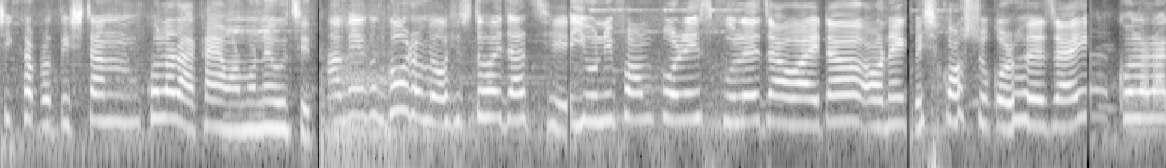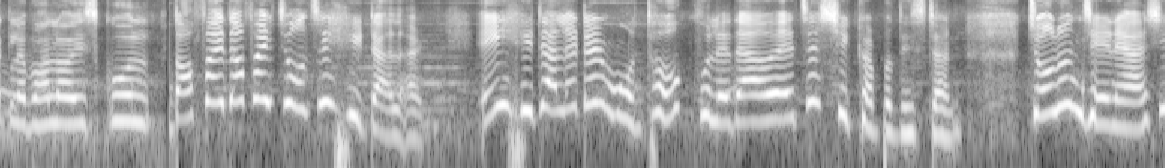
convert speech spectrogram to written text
শিক্ষা প্রতিষ্ঠান খোলা রাখাই আমার মনে উচিত। আমি এখন গরমে অসুস্থ হয়ে যাচ্ছি। ইউনিফর্ম পরে স্কুলে যাওয়া এটা অনেক বেশি কষ্টকর হয়ে যায়। খোলা রাখলে ভালো স্কুল। দফায় দফায় চলছে হিট অ্যালার্ট। এই হিট অ্যালার্টের মধ্যেও খুলে দেওয়া হয়েছে শিক্ষা প্রতিষ্ঠান। চলুন জেনে আসি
